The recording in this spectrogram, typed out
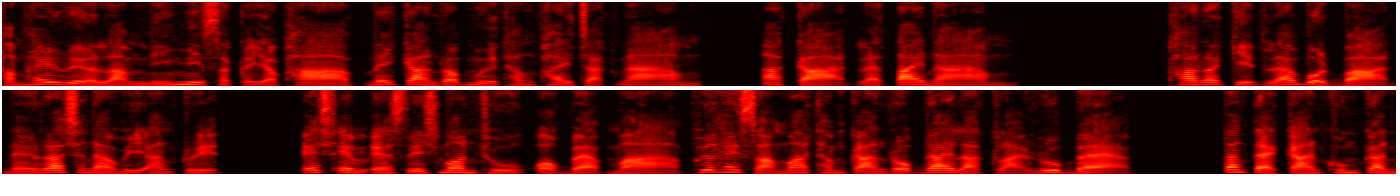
ทำให้เรือลำนี้มีศักยภาพในการรับมือทั้งภัยจากน้ำอากาศและใต้น้ำภารกิจและบทบาทในราชนาวีอังกฤษ HMS Richmond ถูกออกแบบมาเพื่อให้สามารถทำการรบได้หลากหลายรูปแบบ ตั้งแต่การคุ้มกัน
